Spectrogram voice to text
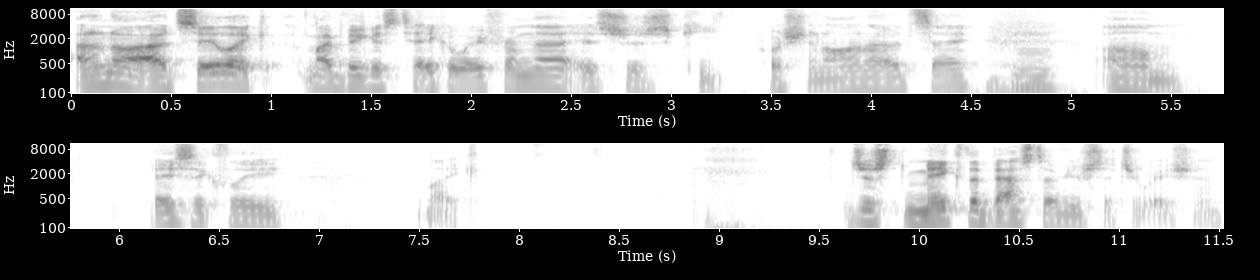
I don't know. I'd say like my biggest takeaway from that is just keep pushing on. I would say, Mhm. um, basically, like just make the best of your situation.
